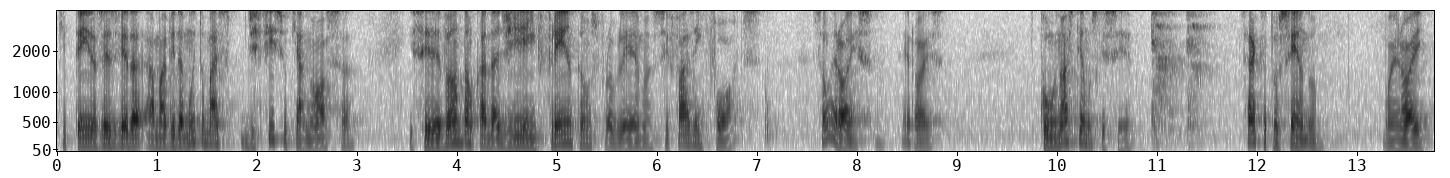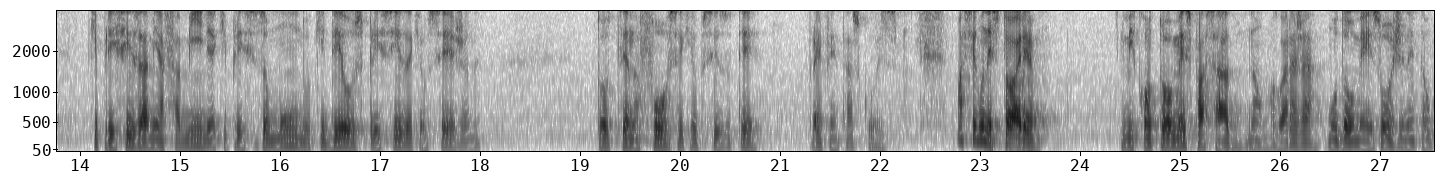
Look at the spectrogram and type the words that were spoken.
que têm às vezes vida, uma vida muito mais difícil que a nossa e se levantam cada dia, enfrentam os problemas, se fazem fortes. São heróis, heróis. Como nós temos que ser. Será que eu estou sendo um herói que precisa a minha família, que precisa o mundo, que Deus precisa que eu seja, né? Estou tendo a força que eu preciso ter para enfrentar as coisas. Uma segunda história me contou mês passado, não, agora já mudou o mês hoje, né? Então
